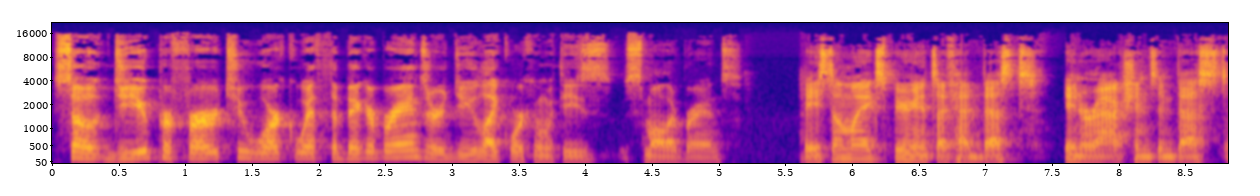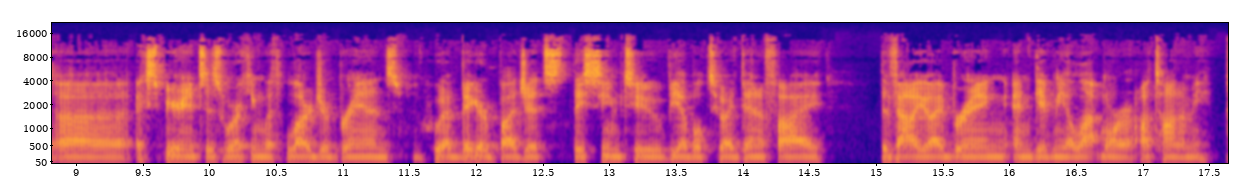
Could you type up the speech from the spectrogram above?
So do you prefer to work with the bigger brands or do you like working with these smaller brands? Based on my experience, I've had best interactions and best uh, experiences working with larger brands who have bigger budgets. They seem to be able to identify the value I bring and give me a lot more autonomy.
